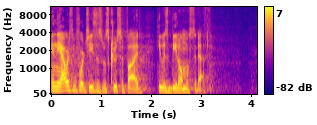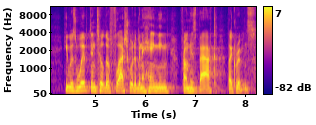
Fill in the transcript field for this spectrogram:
In the hours before Jesus was crucified, he was beat almost to death. He was whipped until the flesh would have been hanging from his back like ribbons.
